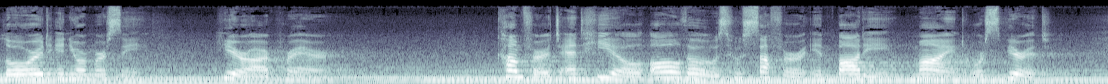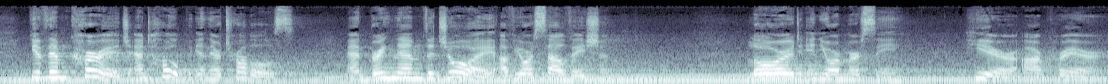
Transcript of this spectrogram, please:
Lord, in your mercy, hear our prayer. Comfort and heal all those who suffer in body, mind, or spirit. Give them courage and hope in their troubles, and bring them the joy of your salvation. Lord, in your mercy, hear our prayer.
